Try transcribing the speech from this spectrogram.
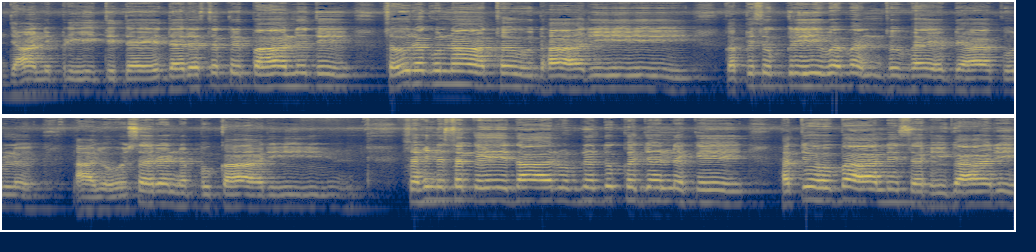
जान प्रीति दय दरस कृपा निधि, सौ रघुनाथ उधारी। कपि सुग्रीव बंधु भय व्याकुल, आयो शरण पुकारी। सहिन सके दारुण दुख जन के, हत्यो बाल सही गारी।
